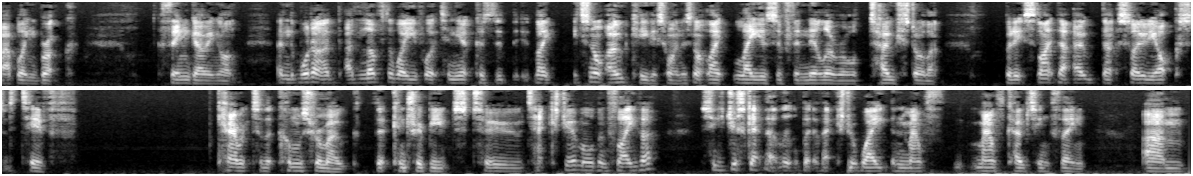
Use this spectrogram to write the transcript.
babbling brook thing going on. And what I I love the way you've worked in the because like it's not oaky this one. There's not like layers of vanilla or toast or that but it's like that oak, that slowly oxidative character that comes from oak that contributes to texture more than flavour. So you just get that little bit of extra weight and mouth mouth coating thing. Um,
